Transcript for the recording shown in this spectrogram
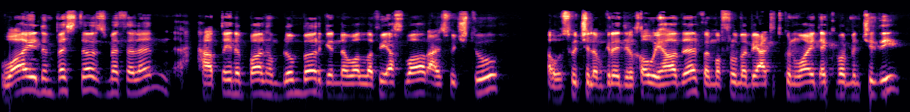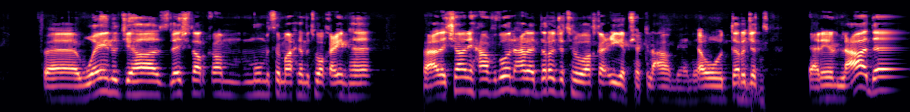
وايد investors مثلا حاطين ببالهم بلومبرج إنه والله في أخبار عن سويتش 2 أو سويتش ال upgrade القوي هذا فالمفروض مبيعاته تكون وايد أكبر من كذي فوين الجهاز؟ ليش الأرقام مو مثل ما إحنا متوقعينها؟ فعلشان يحافظون على درجة الواقعية بشكل عام يعني أو درجة يعني العادة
